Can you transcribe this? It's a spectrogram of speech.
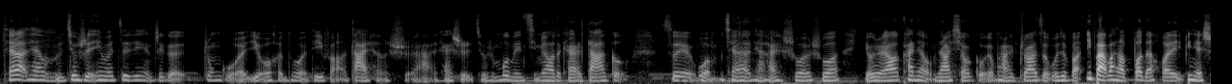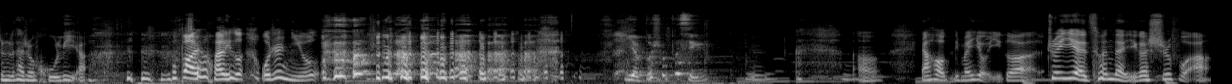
前两天我们就是因为最近这个中国有很多地方大城市啊，开始就是莫名其妙的开始打狗，所以我们前两天还说说有人要看见我们家小狗要把它抓走，我就把一把把它抱在怀里，并且声称它是狐狸啊，抱在怀里说我这是牛，也不是不行，嗯。嗯，然后里面有一个追叶村的一个师傅啊，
